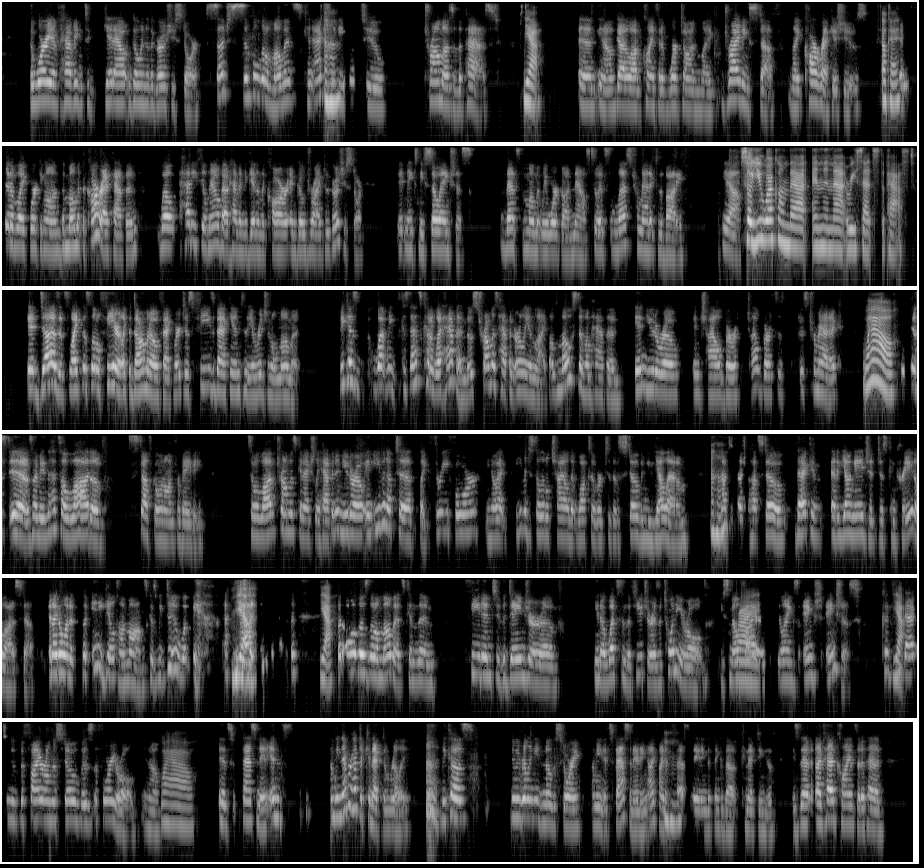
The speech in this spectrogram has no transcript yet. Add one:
the worry of having to get out and go into the grocery store. Such simple little moments can actually Uh-huh. be hooked to traumas of the past. Yeah. And, you know, I've got a lot of clients that have worked on like driving stuff, like car wreck issues. Okay. And instead of like working on the moment the car wreck happened, well, how do you feel now about having to get in the car and go drive to the grocery store? It makes me so anxious. That's the moment we work on now. So it's less traumatic to the body. Yeah, So you work on that and then that resets the past. it does. It's like this little fear, like the domino effect, where it just feeds back into the original moment. Because what we, because that's kind of what happened. Those traumas happen early in life. Uh, Most of them happen in utero, in childbirth. Childbirth is, is traumatic. Wow. It just is. I mean, that's a lot of stuff going on for baby. So a lot of traumas can actually happen in utero and even up to like three, four, you know, at, even just a little child that walks over to the stove and you yell at them Uh-huh. not to touch the hot stove, that can, at a young age, it just can create a lot of stuff. And I don't want to put any guilt on moms because we do what we, we Yeah. Yeah. But all those little moments can then feed into the danger of, you know, what's in the future as a 20 year old. You smell Right. fire, you feel anx- anx- anxious. Could feed Yeah. back to the fire on the stove as a four year old, you know. Wow. It's fascinating. And it's, and we never have to connect them really because do we really need to know the story? I mean, it's fascinating. I find Mhm. it fascinating to think about connecting of is that I've had clients that have had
